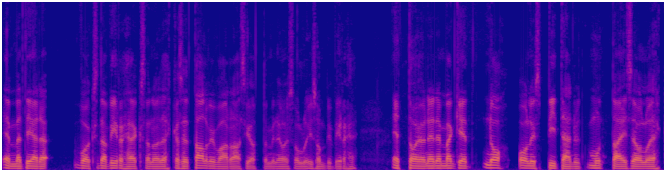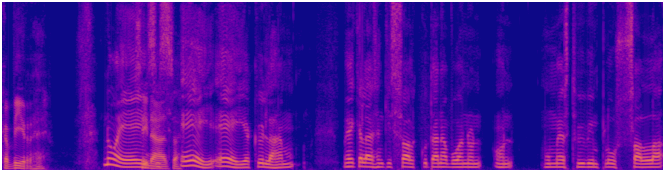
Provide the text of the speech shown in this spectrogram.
en mä tiedä, voiko sitä virheeksi sanoa, että ehkä se talvivaaraa sijoittaminen olisi ollut isompi virhe. Että toi on enemmänkin, että no, olisi pitänyt, mutta ei se ollut ehkä virhe. No ei, Sinänsä. siis ei, ei. Ja kyllähän meikäläisenkin salkku tänä vuonna on, on mun mielestä hyvin plussalla.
